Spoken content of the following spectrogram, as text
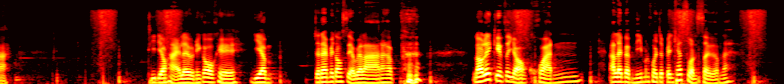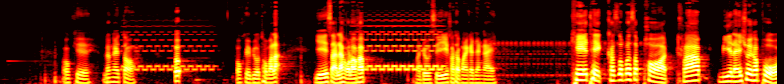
อะ ทีเดียวหายเลยแบบนี้ก็โอเค เยี่ยม จะได้ไม่ต้องเสียเวลานะครับ เราเล่นเกมสยองขวัญ อะไรแบบนี้มันควรจะเป็นแค่ส่วนเสริมนะ โอเค แล้วไงต่อ เออโอเคมีคนโทรมาละ เย่สายแรกของเราครับ มาดูซิเขาทำงานกันยังไง K-Tech Customer Support ครับ มีอะไรช่วยครับผม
